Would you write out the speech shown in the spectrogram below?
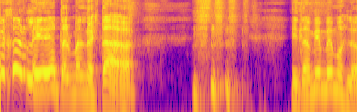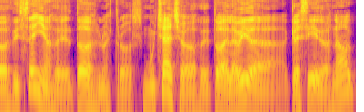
mejor la idea tan mal no estaba. y también vemos los diseños de todos nuestros muchachos de toda la vida crecidos, ¿no?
